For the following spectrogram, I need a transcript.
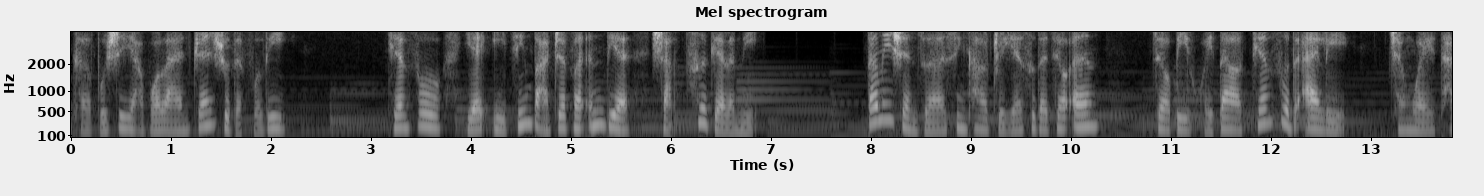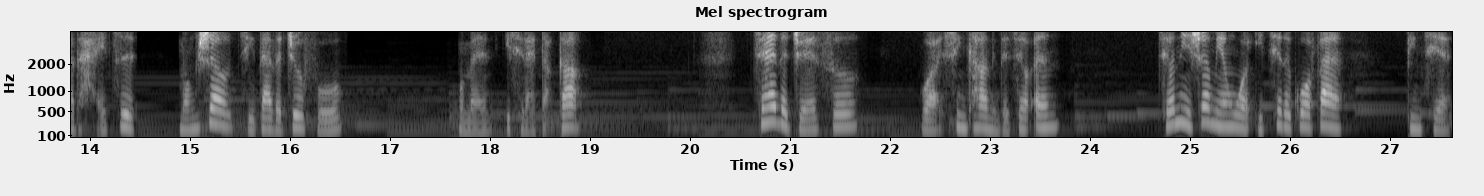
可不是亚伯兰专属的福利，天父也已经把这份恩典赏赐给了你。当你选择信靠主耶稣的救恩，就必回到天父的爱里，成为他的孩子，蒙受极大的祝福。我们一起来祷告：亲爱的主耶稣，我信靠你的救恩，求你赦免我一切的过犯，并且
